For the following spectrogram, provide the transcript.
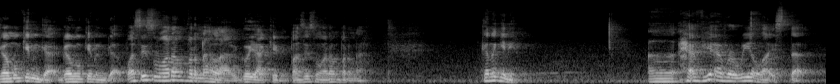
Gak mungkin gak, gak mungkin enggak Pasti semua orang pernah lah, gue yakin. Pasti semua orang pernah. Karena gini uh, Have you ever realized that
